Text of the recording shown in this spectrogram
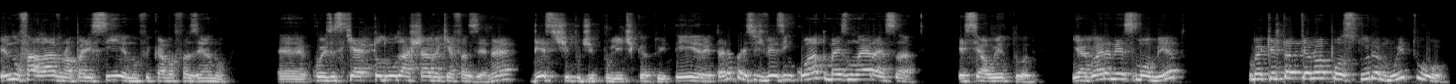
Ele não falava, não aparecia, não ficava fazendo é, coisas que todo mundo achava que ia fazer, né? Desse tipo de política twitteira e tal. Ele aparecia de vez em quando, mas não era essa, esse auê todo. E agora, nesse momento, como é que ele está tendo uma postura muito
